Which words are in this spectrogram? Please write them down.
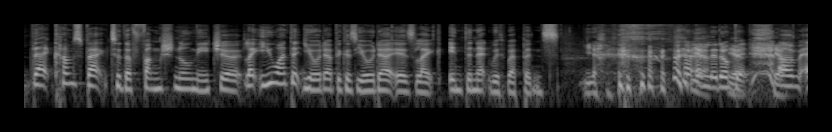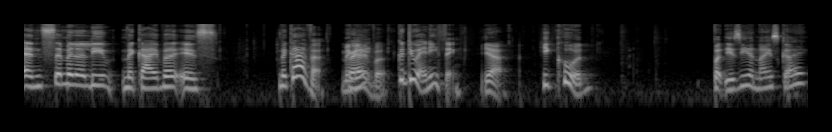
that comes back to the functional nature. Like you wanted Yoda because Yoda is like internet with weapons, yeah, a little yeah, bit. yeah. Um, and similarly, MacGyver is MacGyver. right? MacGyver. could do anything. yeah, he could, but is he a nice guy?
